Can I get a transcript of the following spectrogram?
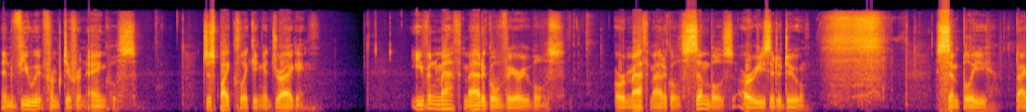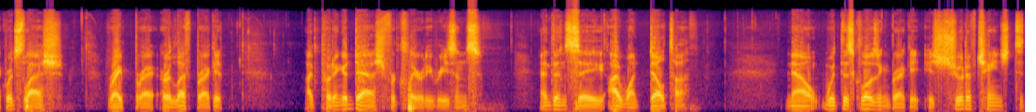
and view it from different angles, just by clicking and dragging. Even mathematical variables or mathematical symbols are easy to do. Simply backward slash, right bra or left bracket, I'm putting a dash for clarity reasons, and then say I want delta. Now with this closing bracket it should have changed to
